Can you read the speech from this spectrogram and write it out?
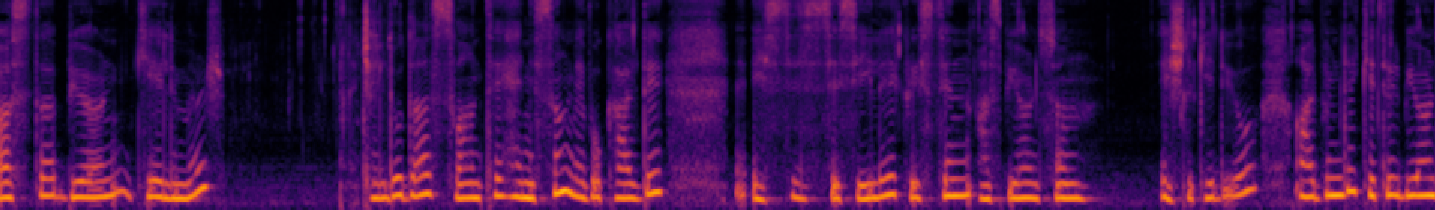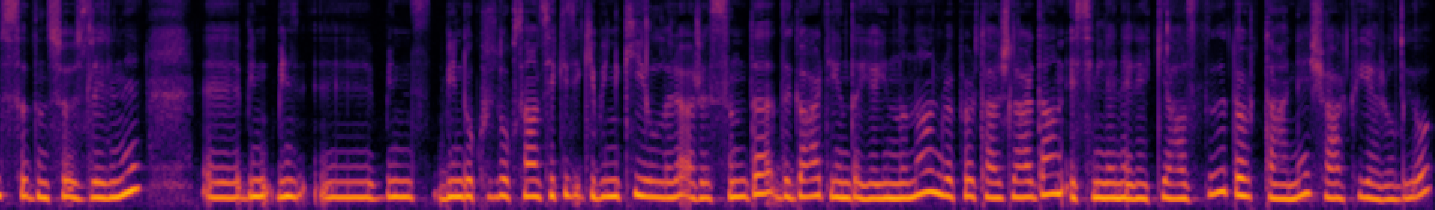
basta Björn Kjellmer, cello'da Svante Henningsen ve vokalde eşsiz sesiyle Kristin Asbjörnsson eşlik ediyor. Albümde Ketil Björnstad'ın sözlerini 1998-2002 yılları arasında The Guardian'da yayınlanan röportajlardan esinlenerek yazdığı dört tane şarkı yer alıyor.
